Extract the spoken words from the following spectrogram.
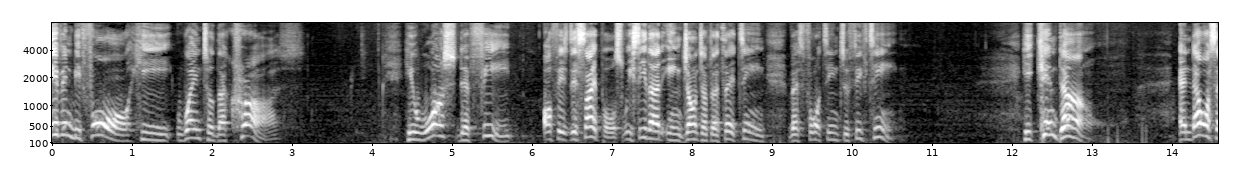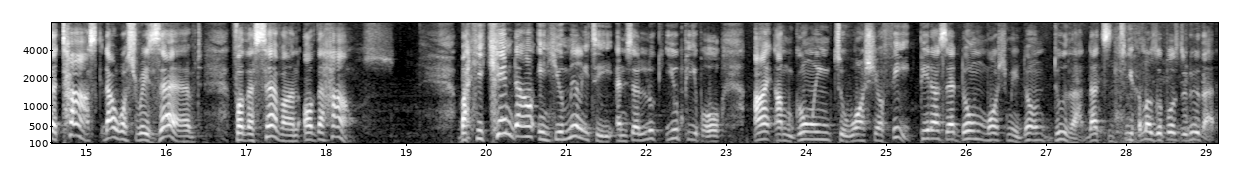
even before he went to the cross, he washed the feet of his disciples. We see that in John chapter 13, verse 14 to 15. He came down and that was a task that was reserved for the servant of the house. But he came down in humility and said, Look, you people, I am going to wash your feet. Peter said, Don't wash me, don't do that. That's you're not supposed to do that.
